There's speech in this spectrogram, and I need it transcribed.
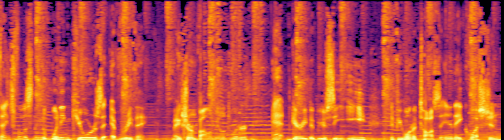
Thanks for listening to Winning Cures Everything. Make sure and follow me on Twitter at GaryWCE. If you want to toss in a question,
